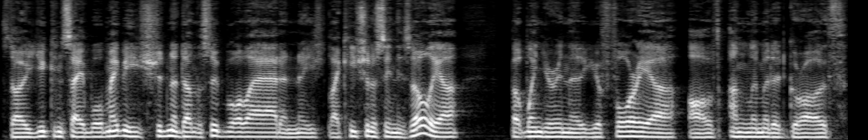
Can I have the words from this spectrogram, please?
So you can say, well, maybe he shouldn't have done the Super Bowl ad, and he like he should have seen this earlier. But when you're in the euphoria of unlimited growth,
